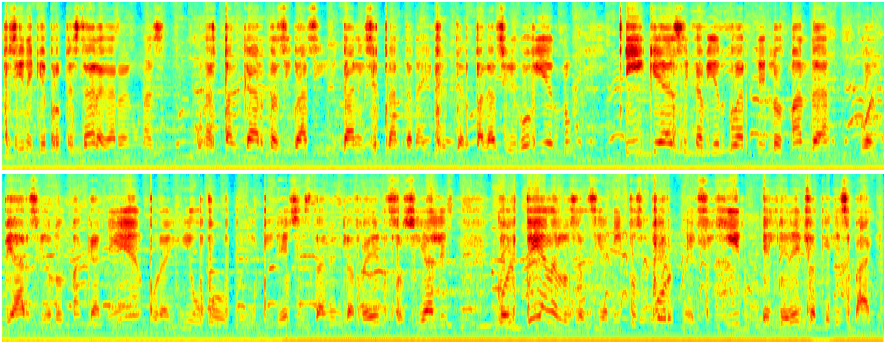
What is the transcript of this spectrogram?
pues tiene que protestar, agarran unas unas pancartas y van, y se plantan ahí frente al Palacio de Gobierno. Y qué hace Javier Duarte los manda golpearse o los macanean. Por ahí hubo videos están en las redes sociales. Golpean a los ancianitos por exigir el derecho a que les paguen.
